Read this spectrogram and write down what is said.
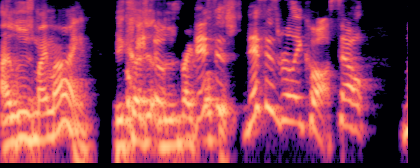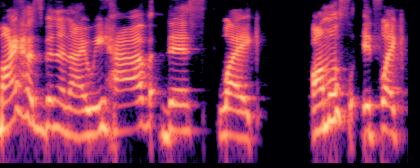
I lose my mind because Okay, it so loses my this focus. is this is really cool. So my husband and I, we have this like almost it's like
